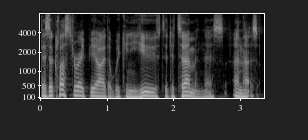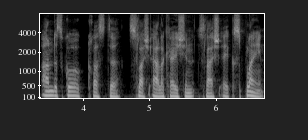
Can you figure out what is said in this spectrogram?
There's a cluster API that we can use to determine this, and that's underscore cluster slash allocation slash explain.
